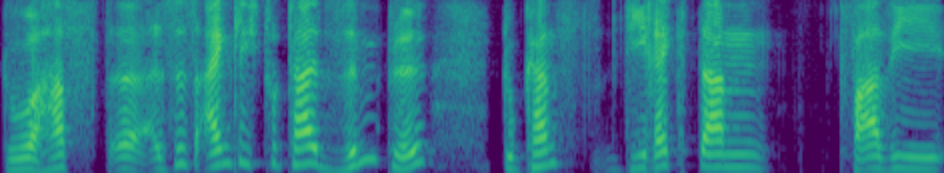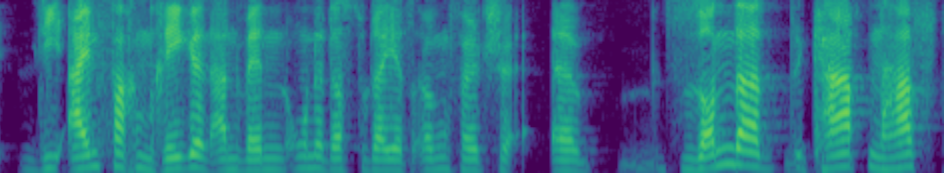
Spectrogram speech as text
du hast, äh, es ist eigentlich total simpel. Du kannst direkt dann quasi die einfachen Regeln anwenden, ohne dass du da jetzt irgendwelche äh, Sonderkarten hast.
